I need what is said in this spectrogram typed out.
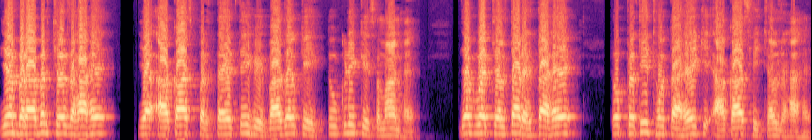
यह बराबर चल रहा है, यह आकाश पर तैरते हुए बादल के एक टुकड़े के समान है। जब वह चलता रहता है तो प्रतीत होता है कि आकाश ही चल रहा है।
